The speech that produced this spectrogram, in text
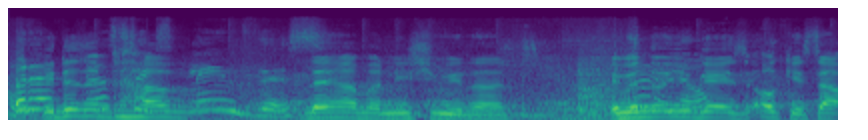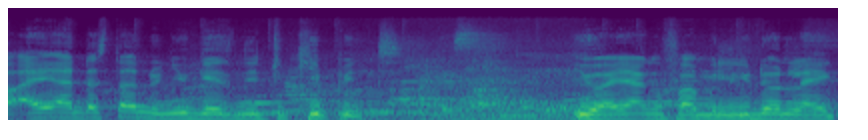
But it I doesn't just have. this. They have an issue with that. Even though you know. guys, okay, so I understand when you guys need to keep it. You are a young family. You don't like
